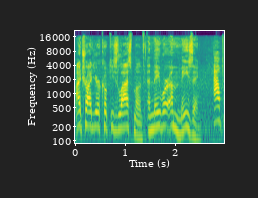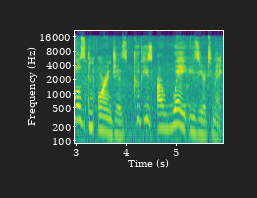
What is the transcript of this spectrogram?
I tried your cookies last month and they were amazing. Apples and oranges. Cookies are way easier to make.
